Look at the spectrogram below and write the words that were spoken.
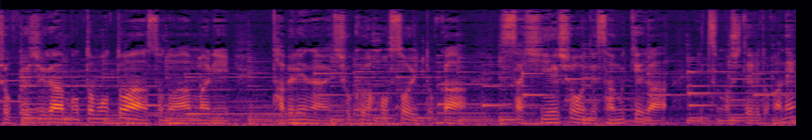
食事がもともとはそのあんまり食べれない食が細いとかさ冷え性で寒気がいつもしてるとかね。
